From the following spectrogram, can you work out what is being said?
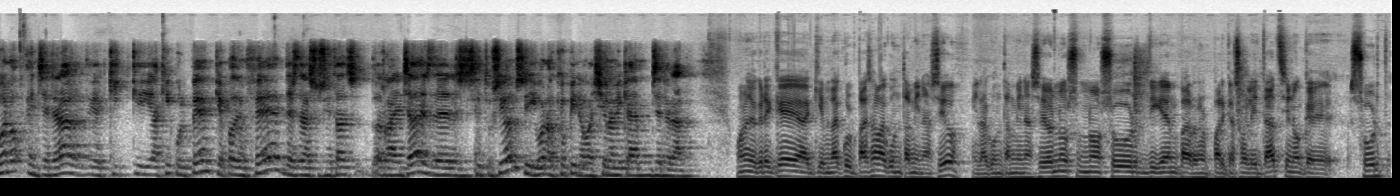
Bueno, en general, qui, qui, a qui culpem, què podem fer des de les societats organitzades, des de les institucions i bueno, què opineu així una mica en general? Bueno, jo crec que aquí hem de culpar és a la contaminació i la contaminació no, no surt, diguem, per, per casualitat, sinó que surt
